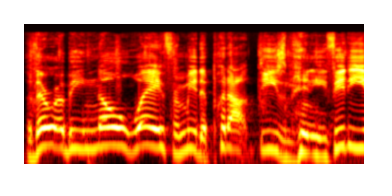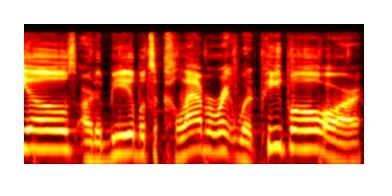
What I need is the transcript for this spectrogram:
there would be no way for me to put out these many videos or to be able to collaborate with people or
